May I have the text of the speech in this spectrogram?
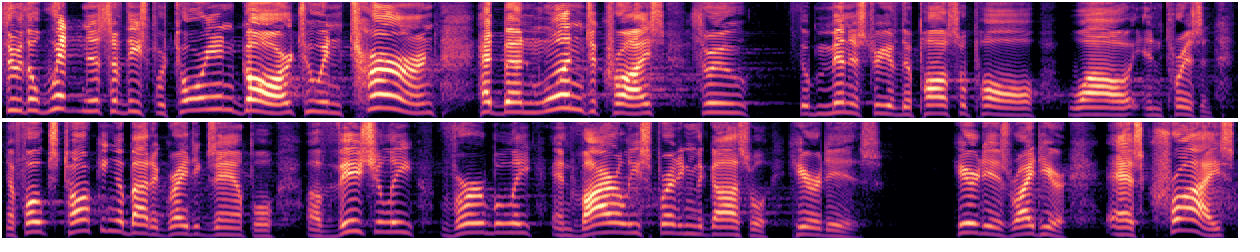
through the witness of these Praetorian guards, who in turn had been won to Christ through the ministry of the Apostle Paul while in prison. Now, folks, talking about a great example of visually, verbally, and virally spreading the gospel, here it is. Here it is, right here. As Christ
